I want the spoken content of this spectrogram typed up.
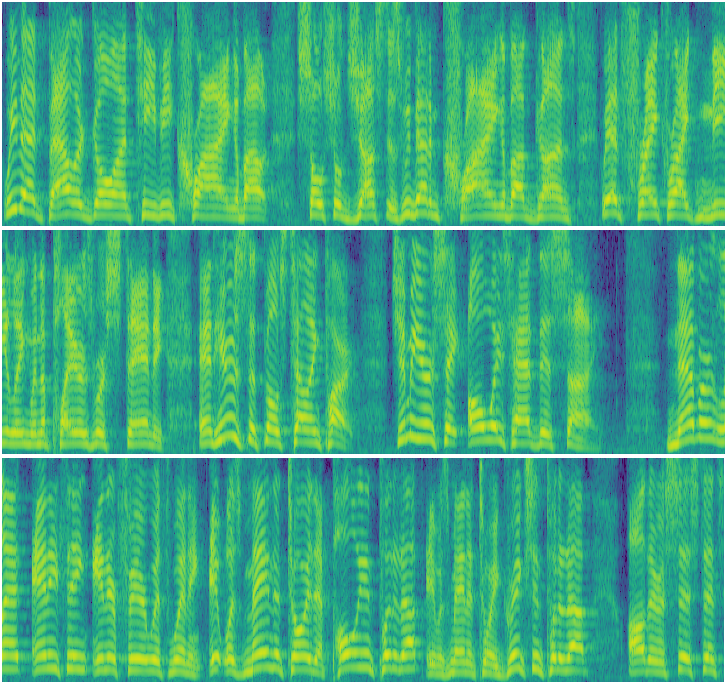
We've had Ballard go on TV crying about social justice. We've had him crying about guns. We had Frank Reich kneeling when the players were standing. And here's the most telling part. Jimmy Irsay always had this sign. Never let anything interfere with winning. It was mandatory that Polian put it up. It was mandatory Grigson put it up, all their assistants.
